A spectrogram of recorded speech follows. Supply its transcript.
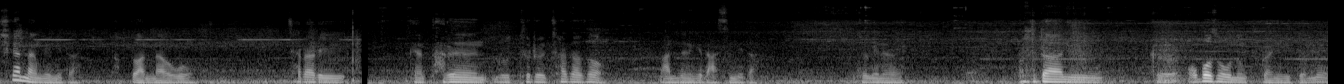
시간 낭비입니다. 답도 안 나오고 차라리 그냥 다른 루트를 찾아서 만드는 게 낫습니다. 저기는 구단이 그 업어서 오는 구간이기 때문에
